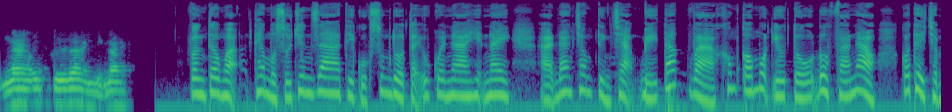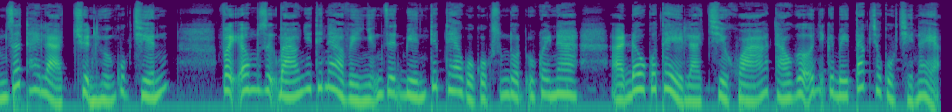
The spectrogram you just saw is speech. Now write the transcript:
Nga-Ukraine hiện nay. Vâng thưa ông ạ, theo một số chuyên gia thì cuộc xung đột tại Ukraine hiện nay à, đang trong tình trạng bế tắc và không có một yếu tố đột phá nào có thể chấm dứt hay là chuyển hướng cuộc chiến. Vậy ông dự báo như thế nào về những diễn biến tiếp theo của cuộc xung đột Ukraine? À, đâu có thể là chìa khóa tháo gỡ những cái bế tắc cho cuộc chiến này ạ?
